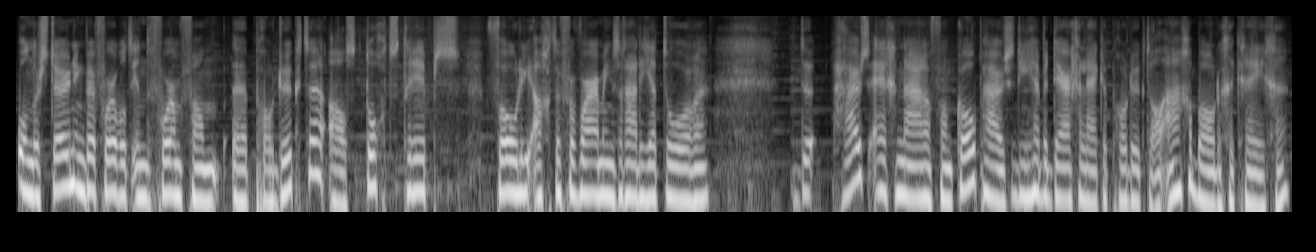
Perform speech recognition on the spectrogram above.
Ondersteuning bijvoorbeeld in de vorm van uh, producten als tochtstrips, folieachterverwarmingsradiatoren. De huiseigenaren van koophuizen die hebben dergelijke producten al aangeboden gekregen.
